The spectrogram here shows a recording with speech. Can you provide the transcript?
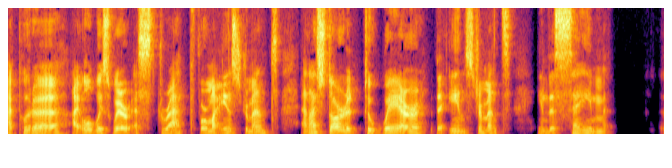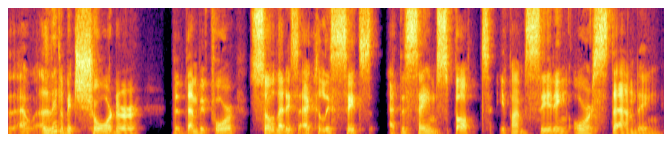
I put a, I always wear a strap for my instrument, and I started to wear the instrument in the same, a, a little bit shorter th- than before, so that it actually sits at the same spot if I'm sitting or standing.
